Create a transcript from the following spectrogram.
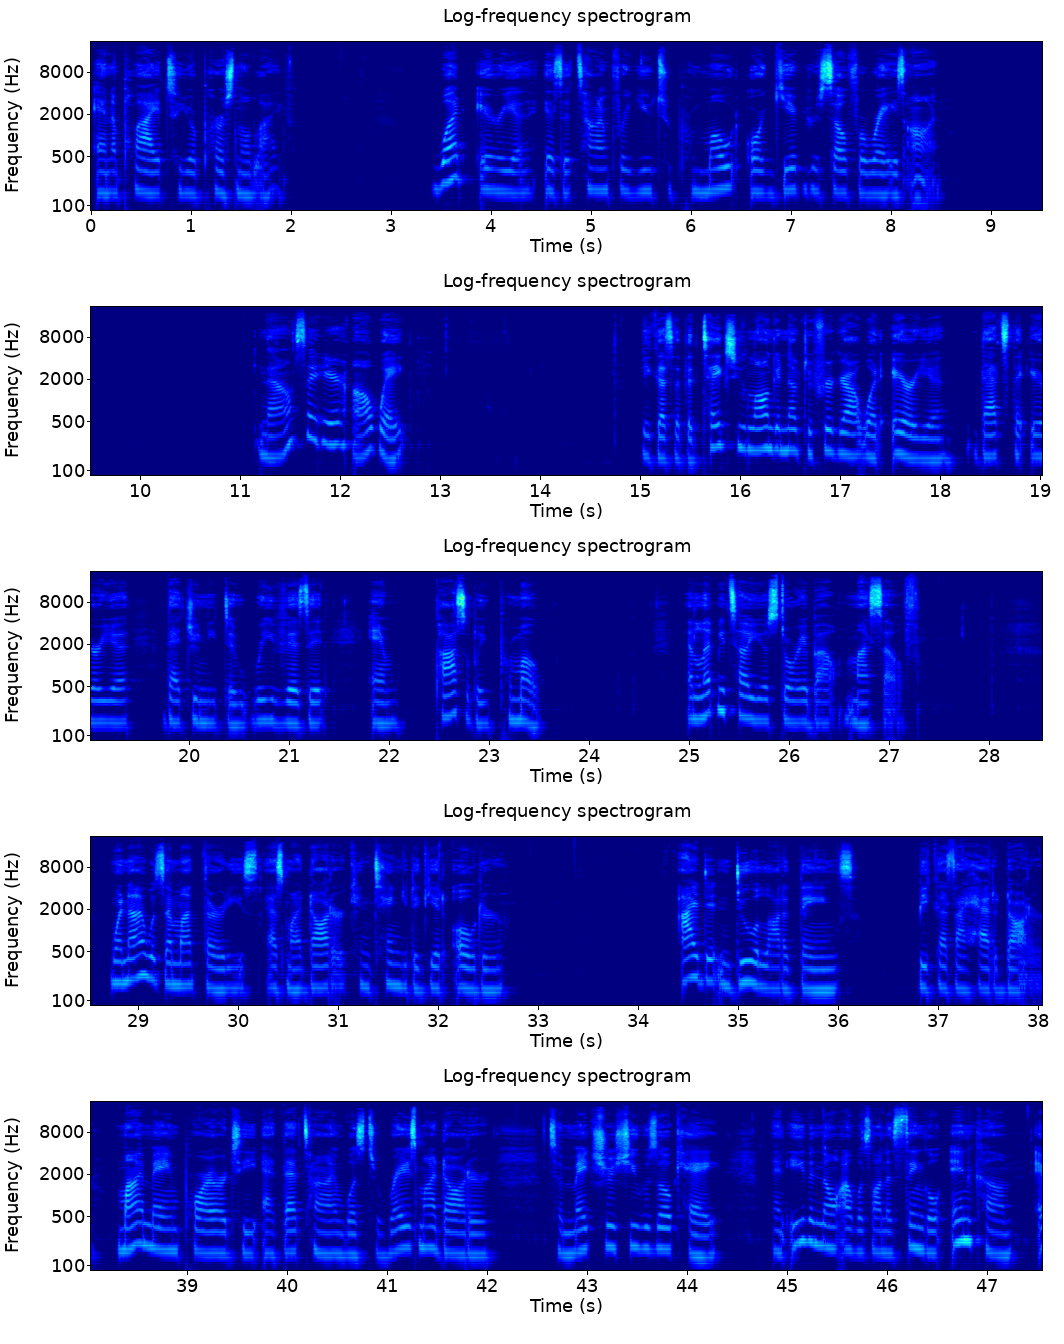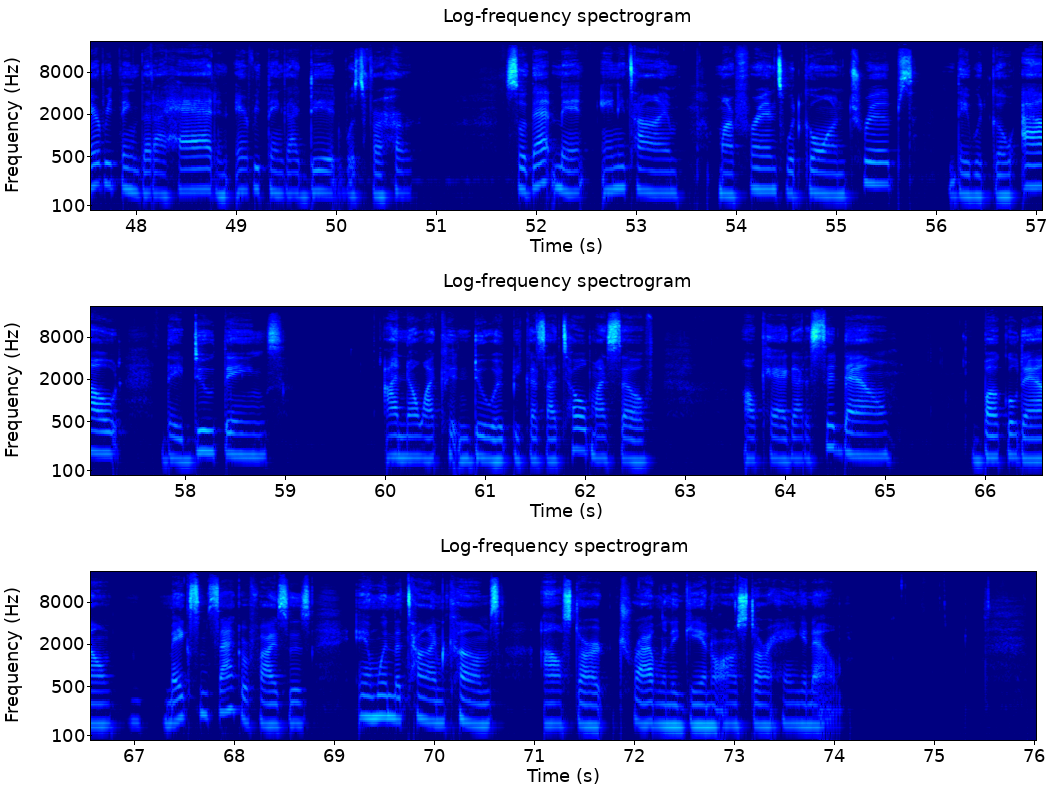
and apply it to your personal life. What area is it time for you to promote or give yourself a raise on? Now, sit here, I'll wait. Because if it takes you long enough to figure out what area, that's the area that you need to revisit and possibly promote. And let me tell you a story about myself. When I was in my 30s, as my daughter continued to get older, I didn't do a lot of things because I had a daughter. My main priority at that time was to raise my daughter, to make sure she was okay. And even though I was on a single income, everything that I had and everything I did was for her. So that meant anytime my friends would go on trips, they would go out, they do things. I know I couldn't do it because I told myself, okay, I got to sit down, buckle down, make some sacrifices, and when the time comes, I'll start traveling again or I'll start hanging out.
